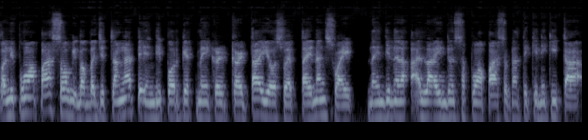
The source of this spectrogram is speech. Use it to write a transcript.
kung ano pumapasok, ibabudget lang natin. Hindi porket may credit card tayo, swipe tayo ng swipe, na hindi na naka-align dun sa pumapasok natin kinikita,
